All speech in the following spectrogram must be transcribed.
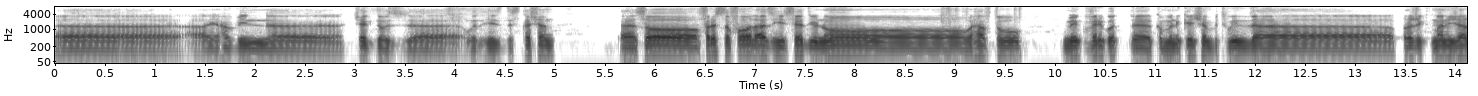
uh, I have been checked with with his discussion. so first of all, as he said, you know, have to make very good uh, communication between the project manager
